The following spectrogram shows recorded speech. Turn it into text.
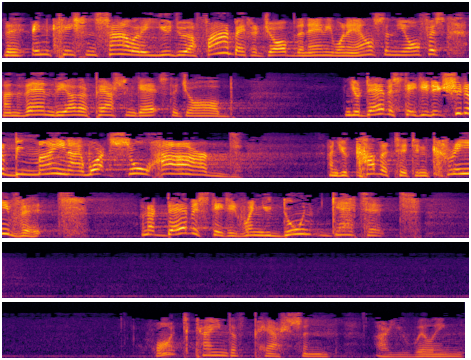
the increase in salary. You do a far better job than anyone else in the office, and then the other person gets the job. And you're devastated. It should have been mine. I worked so hard. And you covet it and crave it and are devastated when you don't get it. What kind of person are you willing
